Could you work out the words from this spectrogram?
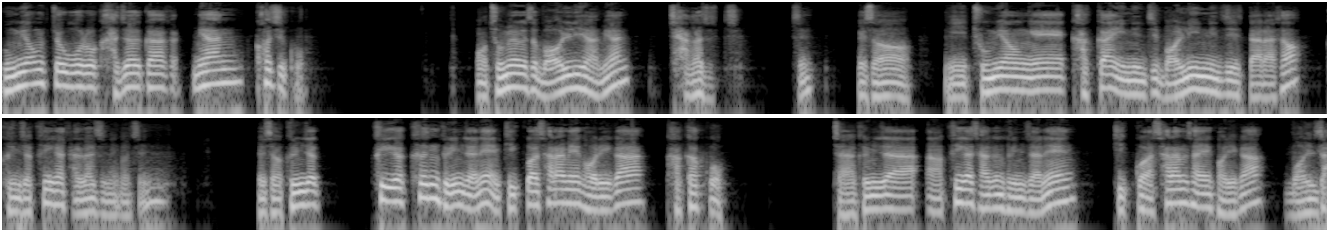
조명 쪽으로 가져가면 커지고 어, 조명에서 멀리 하면 작아졌지 그치? 그래서 이 조명에 가까이 있는지 멀리 있는지에 따라서 그림자 크기가 달라지는 거지 그래서 그림자 크기가 큰 그림자는 빛과 사람의 거리가 가깝고 자, 그림자, 아, 크기가 작은 그림자는 빛과 사람 사이의 거리가 멀다.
